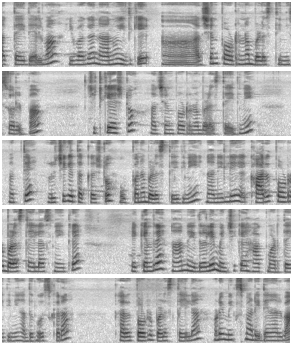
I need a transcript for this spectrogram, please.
ಆಗ್ತಾ ಇದೆ ಅಲ್ವಾ? ಇವಾಗ ನಾನು ಇದಕ್ಕೆ ಅರ್ಶಿನ ಪೌಡ್ರನ್ನ ಬಳಸ್ತೀನಿ ಸ್ವಲ್ಪ. ಚಿಟಿಕೆಯಷ್ಟು ಅರ್ಶಿನ ಪೌಡ್ರನ್ನ ಬಳಸ್ತಾ ಇದ್ದೀನಿ. ಮತ್ತು ರುಚಿಗೆ ತಕ್ಕಷ್ಟು ಉಪ್ಪನ್ನು ಬಳಸ್ತಾ ಇದ್ದೀನಿ. ನಾನಿಲ್ಲಿ ಖಾರದ ಪೌಡ್ರ್ ಬಳಸ್ತಾ ಇಲ್ಲ ಸ್ನೇಹಿತರೆ. ಏಕೆಂದರೆ ನಾನು ಇದರಲ್ಲಿ ಮೆಣಸಿಕಾಯಿ ಹಾಕಿ ಮಾಡ್ತಾ ಇದ್ದೀನಿ. ಅದಕ್ಕೋಸ್ಕರ ಖಾರದ ಪೌಡ್ರ್ ಬಳಸ್ತಾ ಇಲ್ಲ. ನೋಡಿ ಮಿಕ್ಸ್ ಮಾಡಿದ್ದೇನಲ್ವಾ?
